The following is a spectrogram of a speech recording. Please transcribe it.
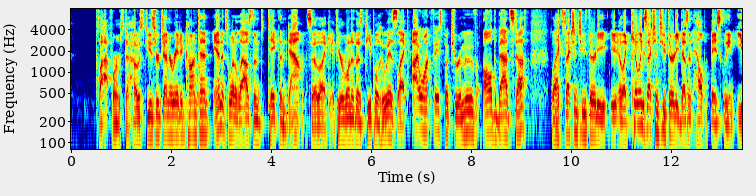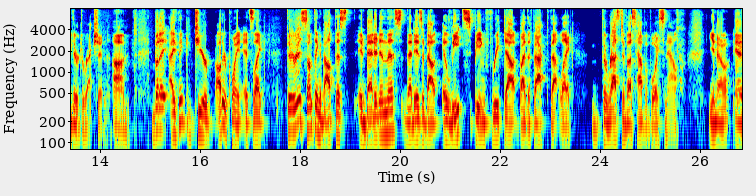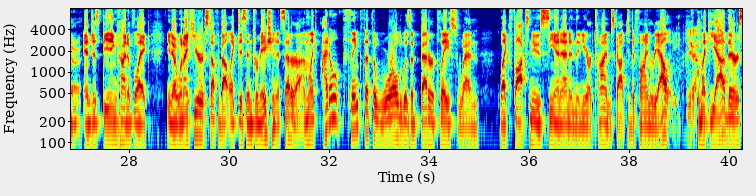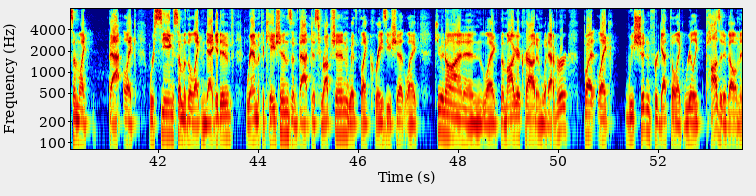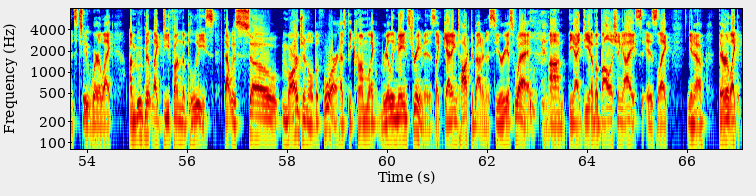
platforms to host user generated content and it's what allows them to take them down. So like if you're one of those people who is like I want Facebook to remove all the bad stuff, like section 230 like killing section 230 doesn't help basically in either direction. Um, but I, I think to your other point it's like there is something about this embedded in this that is about elites being freaked out by the fact that like the rest of us have a voice now you know and yeah. and just being kind of like you know when i hear stuff about like disinformation etc i'm like i don't think that the world was a better place when like fox news cnn and the new york times got to define reality yeah. i'm like yeah there are some like bat like we're seeing some of the like negative ramifications of that disruption with like crazy shit like qanon and like the maga crowd and whatever. But like we shouldn't forget the like really positive elements too where like a movement like defund the police that was so marginal before has become like really mainstream and is like getting talked about in a serious way. Um, the idea of abolishing ice is like you know there are like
